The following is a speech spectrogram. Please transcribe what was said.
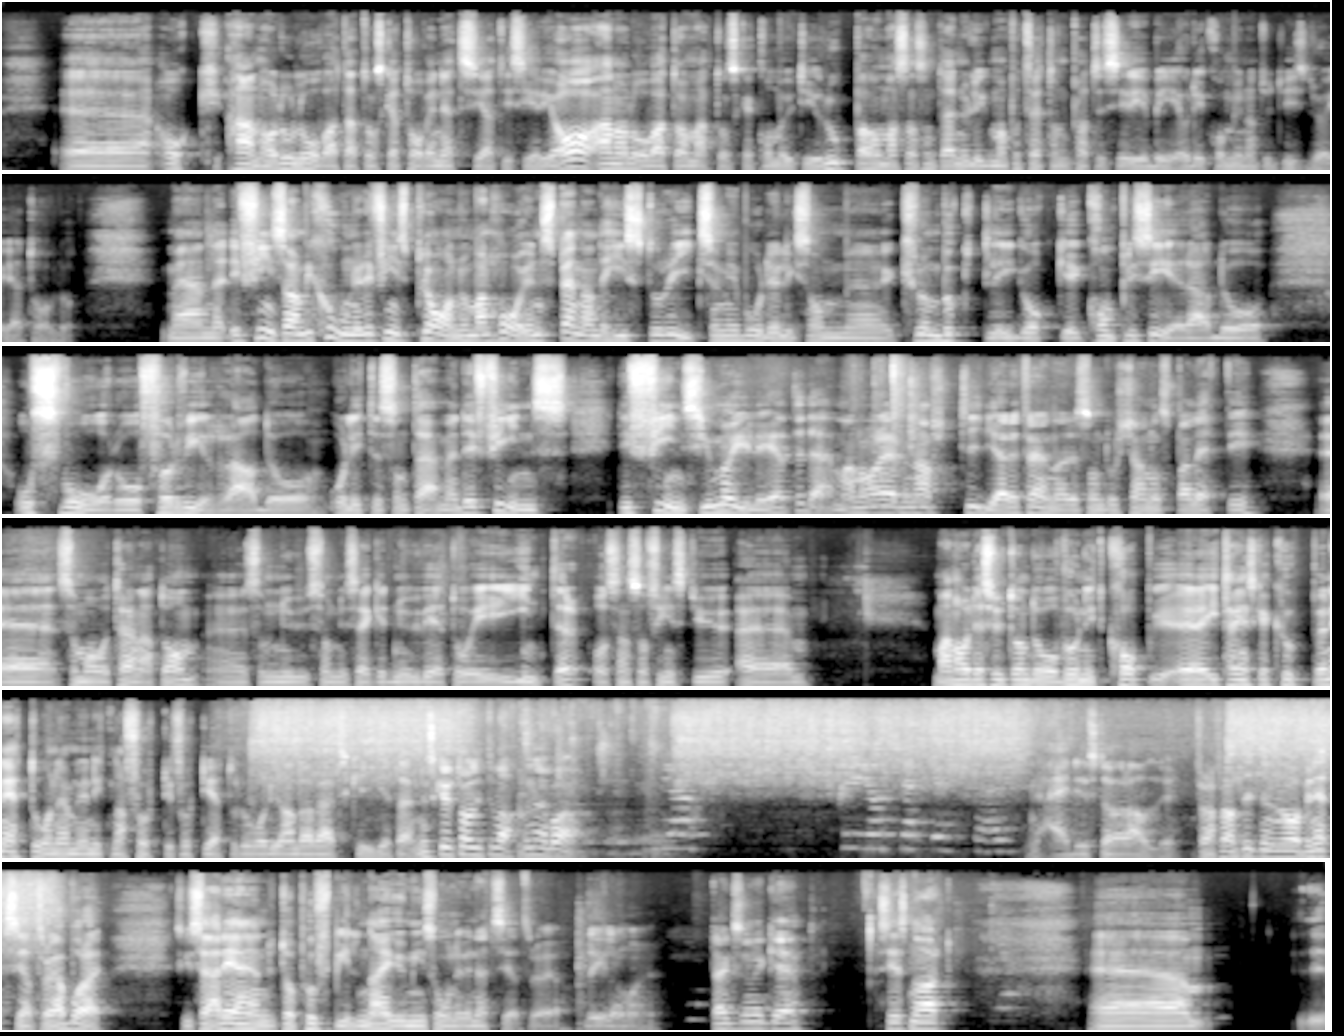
Eh, och han har då lovat att de ska ta Venezia till Serie A. Han har lovat dem att de ska komma ut i Europa och massa sånt där. Nu ligger man på 13 plats i Serie B och det kommer ju naturligtvis dröja ett tag då. Men det finns ambitioner, det finns planer och man har ju en spännande historik som är både liksom eh, krumbuktlig och eh, komplicerad och, och svår och förvirrad och, och lite sånt där. Men det finns, det finns ju möjligheter där. Man har även haft tidigare tränare som Luciano Spalletti eh, som har tränat dem, eh, som, nu, som ni säkert nu vet då är i Inter. Och sen så finns det ju... Eh, man har dessutom då vunnit kop, eh, italienska kuppen ett år, nämligen 1940-41 och då var det ju andra världskriget där. Nu ska vi ta lite vatten här bara. Nej, det stör aldrig. Framförallt inte när du har Venezia-tröja på dig. Ska vi säga det, en av puffbilderna är ju min son i Venezia-tröja. Det gillar man ju. Tack så mycket. Ses snart. Ehm,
